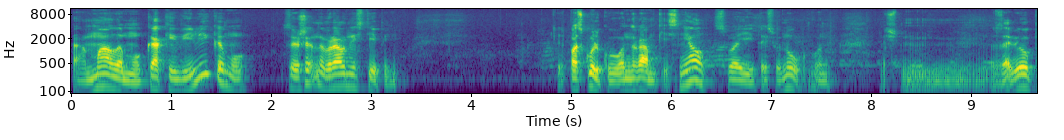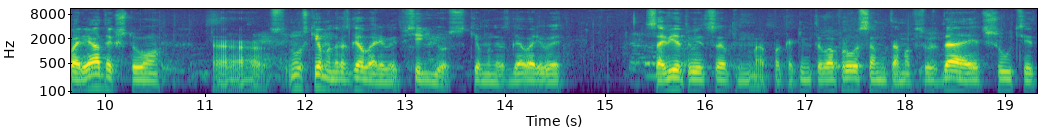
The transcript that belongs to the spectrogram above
э, малому, как и великому, совершенно в равной степени. Поскольку он рамки снял свои, то есть ну, он значит, завел порядок, что э, ну, с кем он разговаривает всерьез, с кем он разговаривает, советуется по каким-то вопросам, там, обсуждает, шутит,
